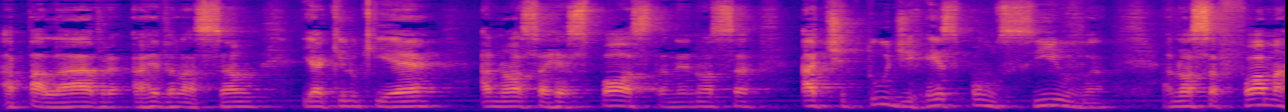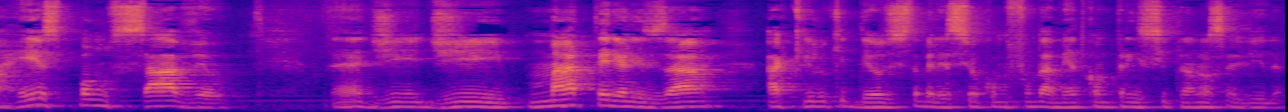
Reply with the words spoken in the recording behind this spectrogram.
a palavra, a revelação e aquilo que é a nossa resposta, né? nossa atitude responsiva, a nossa forma responsável né? de, de materializar aquilo que Deus estabeleceu como fundamento, como princípio na nossa vida.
